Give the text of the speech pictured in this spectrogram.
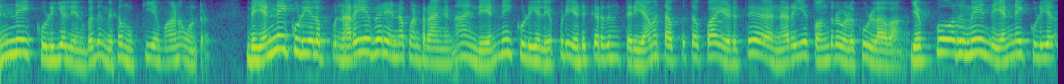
எண்ணெய் குளியல் என்பது மிக முக்கியமான ஒன்று. இந்த எண்ணெய் குளியலை நிறைய பேர் என்ன பண்ணுறாங்கன்னா இந்த எண்ணெய் குளியல் எப்படி எடுக்கிறதுன்னு தெரியாமல் தப்பு தப்பாக எடுத்து நிறைய தொந்தரவுகளுக்கு உள்ளாவாங்க. எப்போதுமே இந்த எண்ணெய் குளியல்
